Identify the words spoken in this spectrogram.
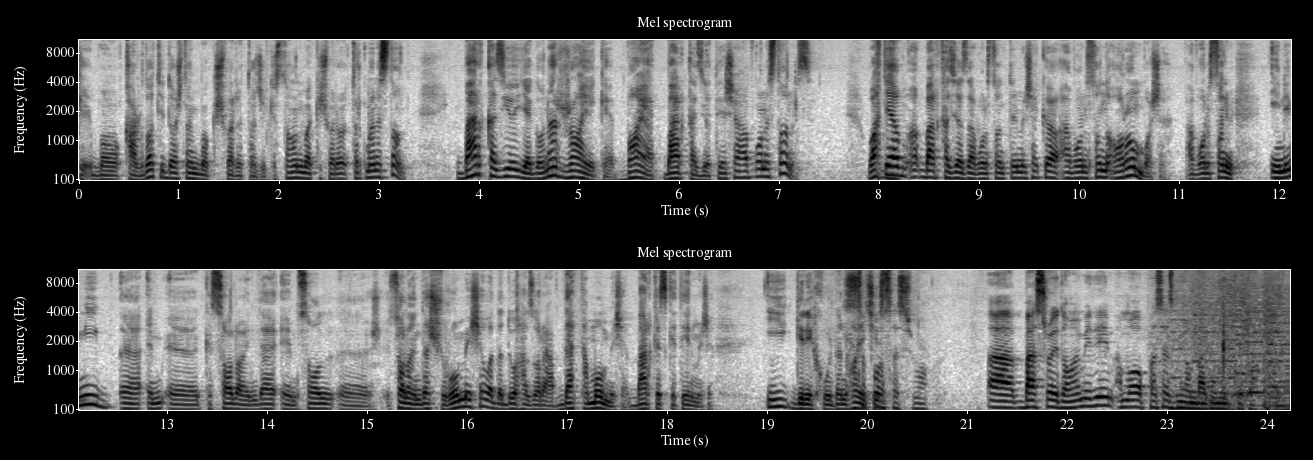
که با قراردادی داشتن با کشور تاجیکستان و کشور ترکمنستان. برق از یگانه راهی که باید برق از افغانستان است. وقتی برخی از افغانستان تر میشه که افغانستان آرام باشه. افغانستان اینمی که سال آینده امسال سال آینده شروع میشه و در 2017 تمام میشه. برق که تیر میشه. این گری خوردن های سپاس از شما. بس رو ادامه میدیم اما پس از میان برنامه کوتاه.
